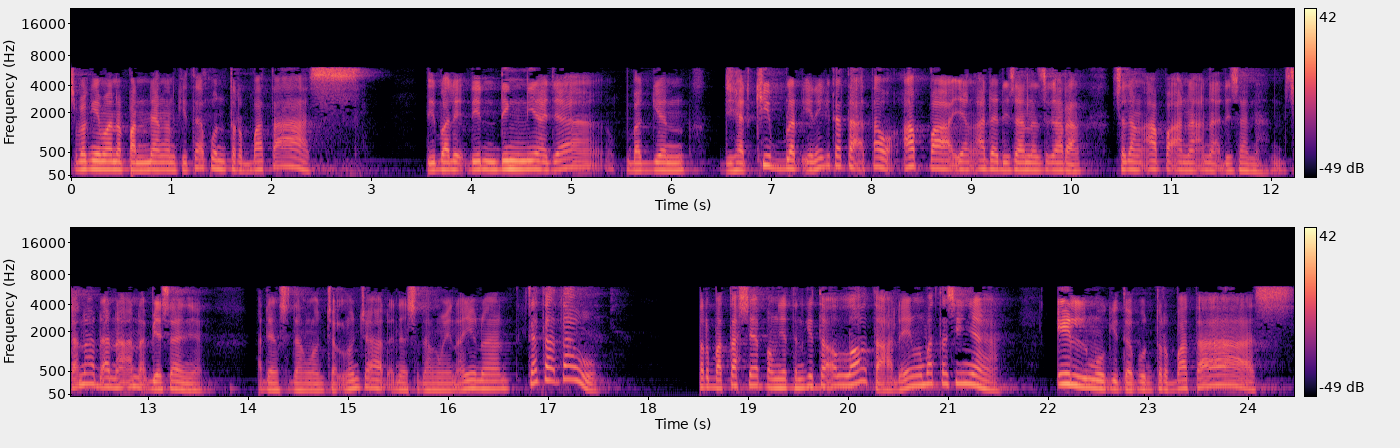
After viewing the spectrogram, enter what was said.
Sebagaimana pandangan kita pun terbatas. Di balik dinding ini aja bagian jihad kiblat ini kita tak tahu apa yang ada di sana sekarang. Sedang apa anak-anak di sana. Di sana ada anak-anak biasanya. Ada yang sedang loncat-loncat, ada yang sedang main ayunan. Kita tak tahu. Terbatasnya penglihatan kita Allah, tak ada yang membatasinya. Ilmu kita pun terbatas.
